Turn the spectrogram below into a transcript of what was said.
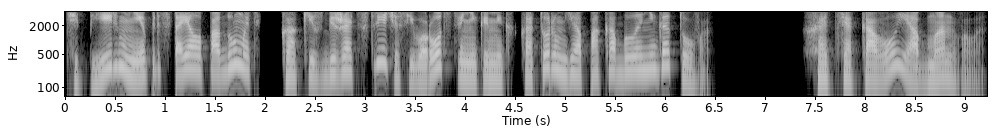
Теперь мне предстояло подумать, как избежать встречи с его родственниками, к которым я пока была не готова. Хотя кого я обманывала?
